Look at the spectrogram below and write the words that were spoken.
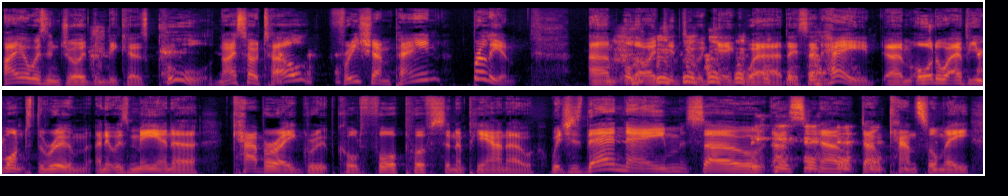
I always enjoyed them because cool, nice hotel, free champagne, brilliant. Um, although I did do a gig where they said, "Hey, um, order whatever you want to the room," and it was me and a cabaret group called Four Poofs and a Piano, which is their name. So that's you know, don't cancel me.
